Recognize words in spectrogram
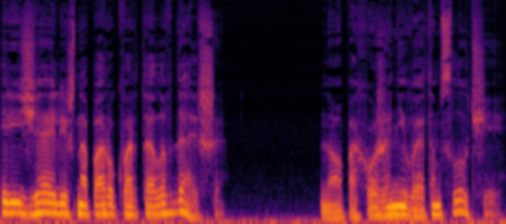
переезжая лишь на пару кварталов дальше. Но, похоже, не в этом случае.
